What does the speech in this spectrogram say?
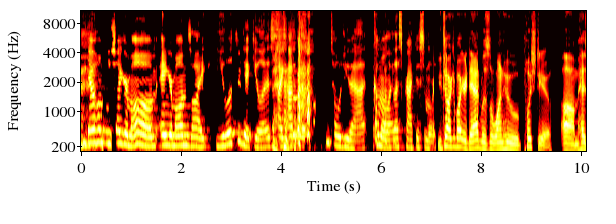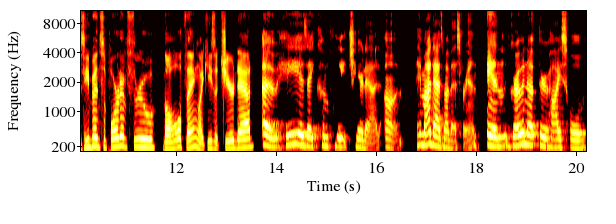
you go home and you show your mom, and your mom's like, you look ridiculous. Like I don't know. Who told you that? Come on, like let's practice some more. You talked about your dad was the one who pushed you. Um, has he been supportive through the whole thing? Like he's a cheer dad? Oh, he is a complete cheer dad. Um, hey, my dad's my best friend. And growing up through high school,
